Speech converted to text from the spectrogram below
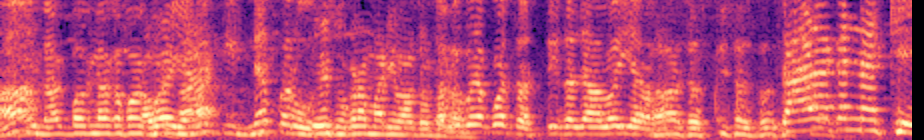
હા નાક બાગ ના કપા હવે. યાર. કિડનેપ કરવો એ છોકરા મારી વાતો તમે કોઈ કોઈ સસ્તી સજા આલો યાર હા સસ્તી સસ્તી કાળા કરી નાખે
